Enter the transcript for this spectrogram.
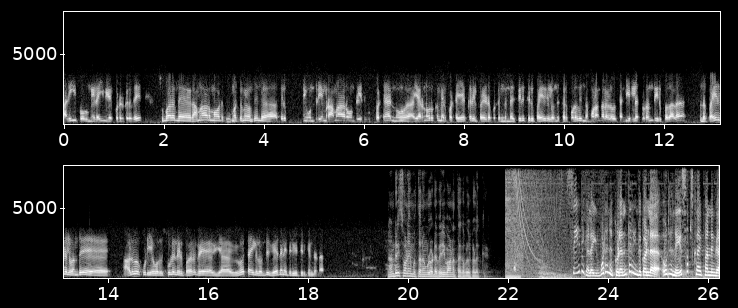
அழுகி போகும் நிலையும் ஏற்பட்டிருக்கிறது. சுமார் இந்த ராமநாதபுரம் மாவட்டத்தில் மட்டுமே வந்து இந்த திருப்பதி ஒன்றியம் ராமநாதபுரம் ஒன்றியத்துக்கு உட்பட்ட நூ இருநூறுக்கும் மேற்பட்ட ஏக்கரில் பயிரிடப்பட்டிருந்த இந்த சிறு சிறு பயிர்கள் வந்து தற்பொழுது இந்த முழங்கால் அளவு தண்ணீர்ல தொடர்ந்து இருப்பதால அந்த பயிர்கள் வந்து அழுகக்கூடிய ஒரு சூழல் இருப்பதால் விவசாயிகள் வந்து வேதனை தெரிவித்திருக்கின்றனர். நன்றி சோனைமுத்தன் உங்களோட விரிவான தகவல்களுக்கு. செய்திகளை உடனுக்குடன் தெரிந்து கொள்ள உடனே சப்ஸ்கிரைப் பண்ணுங்க.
